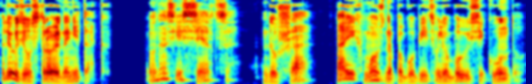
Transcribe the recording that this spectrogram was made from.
Люди устроены не так. У нас есть сердце, душа, а их можно погубить в любую секунду.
